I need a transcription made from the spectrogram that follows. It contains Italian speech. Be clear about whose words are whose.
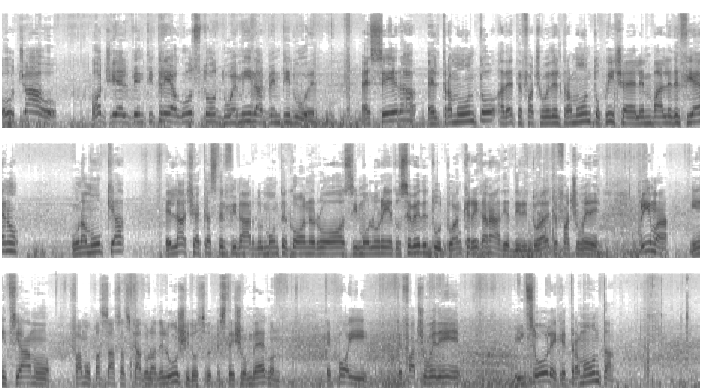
Speaker 1: Oh ciao! Oggi è il 23 agosto 2022. È sera, è il tramonto, adesso faccio vedere il tramonto, qui c'è l'emballe de Fieno, una mucchia, e là c'è Castelfidardo, il Monte Conero, Osimo, Loreto, si vede tutto, anche Recanati addirittura, adesso faccio vedere. Prima iniziamo, famo passare questa scatola di lucido, station wagon, e poi ti faccio vedere il sole che tramonta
